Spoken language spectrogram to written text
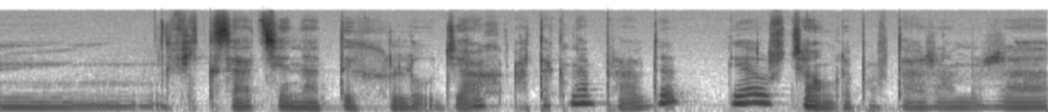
mm, fiksacje na tych ludziach, a tak naprawdę ja już ciągle powtarzam, że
